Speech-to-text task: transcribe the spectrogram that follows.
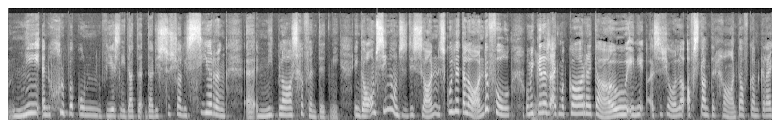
nie in groepe kon wees nie dat dat die sosialisering uh nie plaasgevind het nie. En daarom sien ons die son skole het hulle hande vol om die ja. kinders uitmekaar uit te hou en die sosiale afstand te gehandhaaf kan kry.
